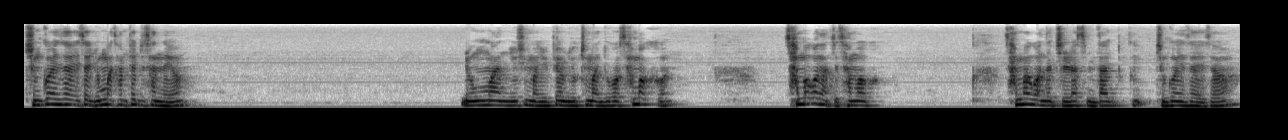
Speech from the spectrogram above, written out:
증권회사에서 6만 3천주 샀네요. 6만, 60만, 600만, 6천만, 6억, 3억 원. 3억 원 왔지, 3억. 3억 원을 질렀습니다. 그 증권회사에서.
